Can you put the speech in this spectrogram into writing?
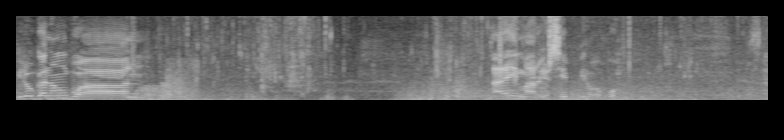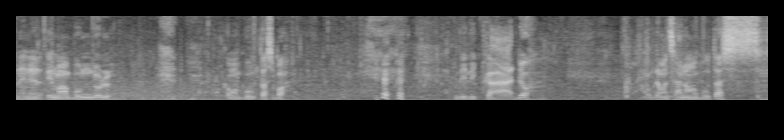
Kabilugan ng buwan. Ay, Mario Sip, pino ako. Sana natin mga bundol. Kamabutas ba? Delikado. Huwag naman sana mabutas.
